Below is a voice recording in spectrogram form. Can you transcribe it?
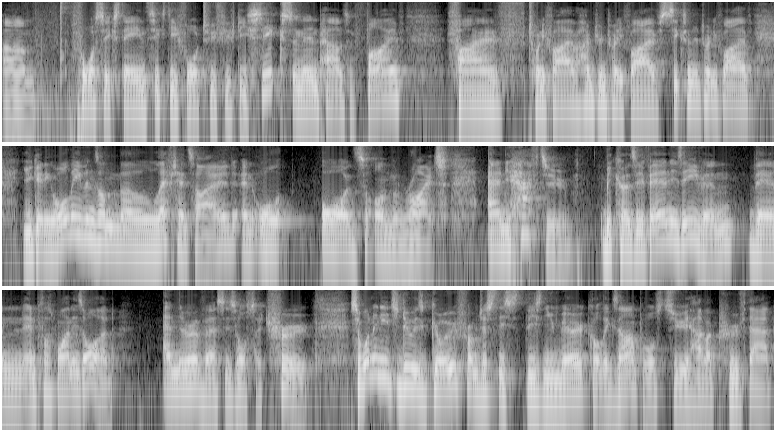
um, 416, 64, 256, and then powers of five. 5, 25, 125, 625. You're getting all evens on the left hand side and all odds on the right. And you have to, because if n is even, then n plus 1 is odd. And the reverse is also true. So what I need to do is go from just this, these numerical examples to how do I prove that,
